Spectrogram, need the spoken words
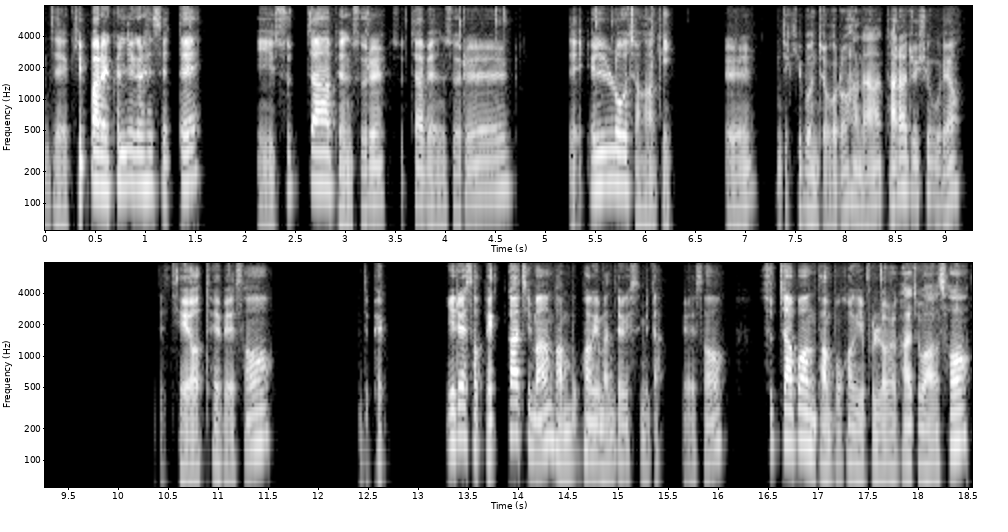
이제 깃발을 클릭을 했을 때 이 숫자 변수를 숫자 변수를 이제 1로 정하기를 이제 기본적으로 하나 달아 주시고요. 이제 제어 탭에서 이제 100, 1에서 100까지만 반복하게 만들겠습니다. 그래서 숫자 번 반복하기 블럭을 가져와서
